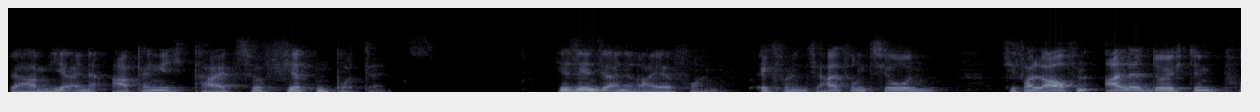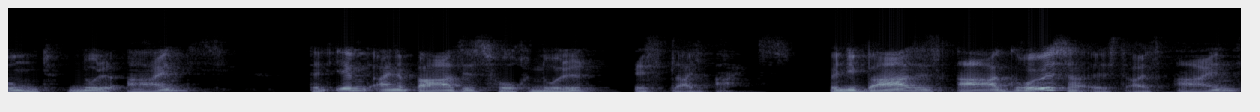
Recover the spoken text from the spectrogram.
Wir haben hier eine Abhängigkeit zur vierten Potenz. Hier sehen Sie eine Reihe von Exponentialfunktionen. Sie verlaufen alle durch den Punkt 0, 1 denn irgendeine Basis hoch 0 ist gleich 1. Wenn die Basis a größer ist als 1,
